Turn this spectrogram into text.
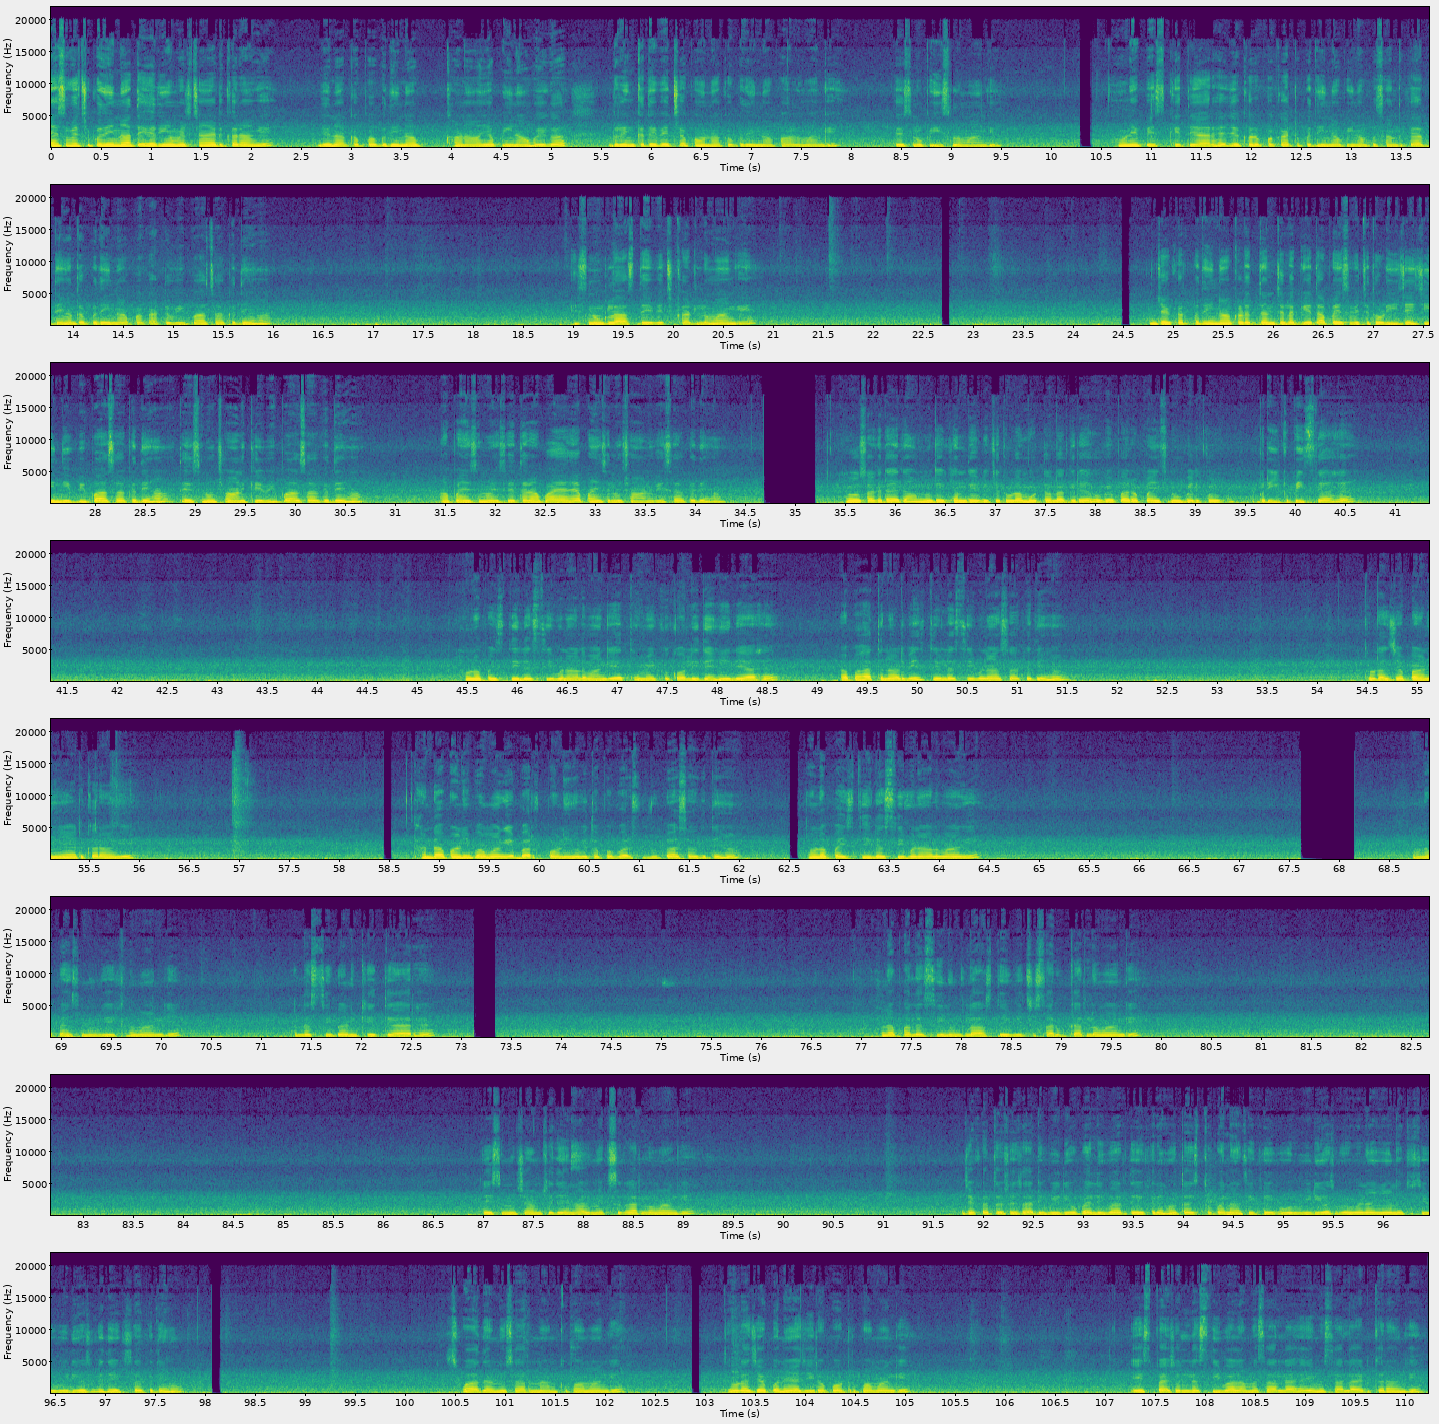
ਇਸ ਵਿੱਚ ਪੁਦੀਨਾ ਤੇ ਹਰੀਆਂ ਮਿਰਚਾਂ ਐਡ ਕਰਾਂਗੇ। ਜਿੰਨਾ ਕੁ ਆਪਾਂ ਪੁਦੀਨਾ ਖਾਣਾ ਜਾਂ ਪੀਣਾ ਹੋਏਗਾ ਡਰਿੰਕ ਦੇ ਵਿੱਚ ਆਪਾਂ ਉਹਨਾਂ ਕੁ ਪੁਦੀਨਾ ਪਾ ਲਵਾਂਗੇ ਤੇ ਇਸ ਨੂੰ ਪੀਸ ਲਵਾਂਗੇ। ਹੁਣ ਇਹ ਪੀਸ ਕੇ ਤਿਆਰ ਹੈ, ਜੇਕਰ ਆਪਾਂ ਘੱਟ ਪੁਦੀਨਾ ਪੀਣਾ ਪਸੰਦ ਕਰਦੇ ਹਾਂ, ਤਾਂ ਪੁਦੀਨਾ ਆਪਾਂ ਘੱਟ ਵੀ ਪਾ ਸਕਦੇ ਹਾਂ। ਇਸ ਨੂੰ ਗਲਾਸ ਦੇ ਵਿੱਚ ਕੱਢ ਲਵਾਂਗੇ। ਜੇਕਰ ਪੁਦੀਨਾ ਕੜਤਨ 'ਚ ਲੱਗੇ ਤਾਂ ਆਪਾਂ ਇਸ ਵਿੱਚ ਥੋੜੀ ਜਿਹੀ ਚੀਨੀ ਵੀ ਪਾ ਸਕਦੇ ਹਾਂ ਤੇ ਇਸ ਨੂੰ ਛਾਣ ਕੇ ਵੀ ਪਾ ਸਕਦੇ ਹਾਂ। ਆਪਾਂ ਇਸ ਨੂੰ ਇਸੇ ਤਰ੍ਹਾਂ ਪਾਇਆ ਹੈ, ਆਪਾਂ ਇਸ ਨੂੰ ਛਾਣ ਵੀ ਸਕਦੇ ਹਾਂ। ਹੋ ਸਕਦਾ ਹੈ ਤੁਹਾਨੂੰ ਦੇਖਣ ਦੇ ਵਿੱਚ ਥੋੜਾ ਮੋਟਾ ਲੱਗ ਰਿਹਾ ਹੋਵੇ, ਪਰ ਆਪਾਂ ਇਸ ਨੂੰ ਬਿਲਕੁਲ ਬਰੀਕ ਪੀਸਿਆ ਹੈ। ਹੁਣ ਆਪਾਂ ਇਸ ਦੀ ਲੱਸੀ ਬਣਾ ਲਵਾਂਗੇ, ਇੱਥੇ ਮੈਂ ਇੱਕ ਕੌਲੀ ਦਹੀਂ ਲਿਆ ਹੈ। ਆਪਾਂ ਹੱਥ ਨਾਲ ਵੀ ਇਸ ਦੀ ਲੱਸੀ ਬਣਾ ਸਕਦੇ ਹਾਂ। ਥੋੜਾ ਜਿਹਾ ਪਾਣੀ ਐਡ ਕਰਾਂਗੇ। ਠੰਡਾ ਪਾਣੀ ਪਾਵਾਂਗੇ, ਬਰਫ਼ ਪਾਣੀ ਹੋਵੇ ਤਾਂ ਆਪਾਂ ਬਰਫ਼ ਵੀ ਪਾ ਸਕਦੇ ਹਾਂ। ਹੁਣ ਆਪਾਂ ਇਸ ਦੀ ਲੱਸੀ ਬਣਾ ਲਵਾਂਗੇ। ਹੁਣ ਆਪਾਂ ਇਸ ਨੂੰ ਵੇਖ ਲਵਾਂਗੇ। ਲੱਸੀ ਬਣ ਕੇ ਤਿਆਰ ਹੈ। ਹੁਣ ਆਪਾਂ ਲੱਸੀ ਨੂੰ ਗਲਾਸ ਦੇ ਵਿੱਚ ਸਰਵ ਕਰ ਲਵਾਂਗੇ। ਇਸ ਨੂੰ ਚਮਚ ਦੇ ਨਾਲ ਮਿਕਸ ਕਰ ਲਵਾਂਗੇ। ਜੇਕਰ ਤੁਸੀਂ ਸਾਡੀ ਵੀਡੀਓ ਪਹਿਲੀ ਵਾਰ ਦੇਖ ਰਹੇ ਹੋ, ਤਾਂ ਇਸ ਤੋਂ ਪਹਿਲਾਂ ਅਸੀਂ ਕਈ ਹੋਰ ਵੀਡੀਓਜ਼ ਵੀ ਬਣਾਈਆਂ ਨੇ, ਤੁਸੀਂ ਉਹ ਵੀਡੀਓਜ਼ ਵੀ ਦੇਖ ਸਕਦੇ ਹੋ। ਸਵਾਦ ਅਨੁਸਾਰ ਨਮਕ ਪਾਵਾਂਗੇ। ਥੋੜਾ ਜਿਹਾ ਭੁਨਿਆ ਜੀਰਾ ਪਾਊਡਰ ਪਾਵਾਂਗੇ। ਇਹ ਸਪੈਸ਼ਲ ਲੱਸੀ ਵਾਲਾ ਮਸਾਲਾ ਹੈ, ਇਹ ਮਸਾਲਾ ਐਡ ਕਰਾਂਗੇ।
